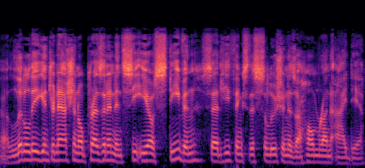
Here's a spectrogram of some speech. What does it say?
Uh, Little League International president and CEO Steven said he thinks this solution is a home run idea.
